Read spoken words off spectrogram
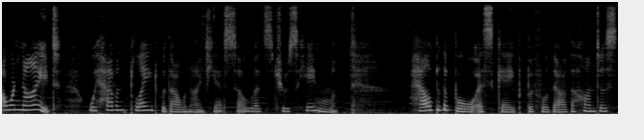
our knight we haven't played with our knight yet, so let's choose him. Help the boar escape before the other hunters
